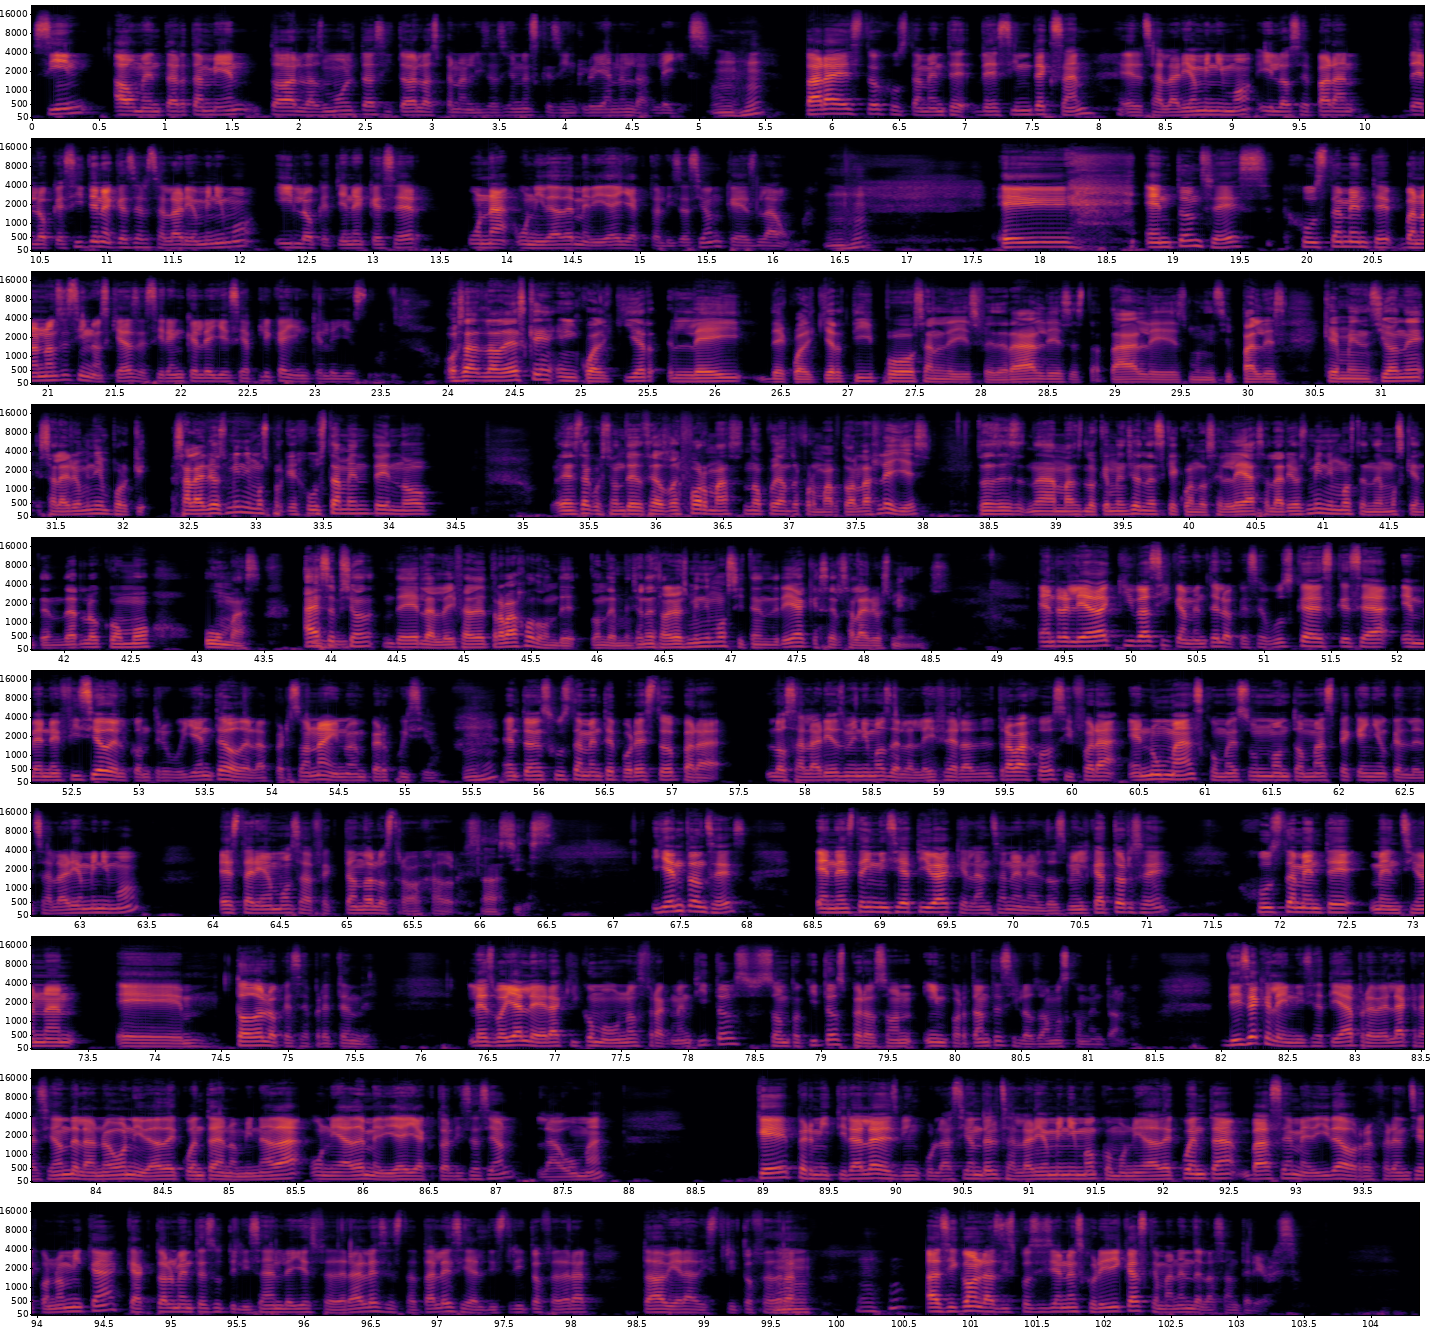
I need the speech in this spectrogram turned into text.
sin aumentar también todas las multas y todas las penalizaciones que se incluían en las leyes. Para esto, justamente desindexan el salario mínimo y lo separan de lo que sí tiene que ser salario mínimo y lo que tiene que ser una unidad de medida y actualización, que es la UMA. Eh, entonces, justamente, bueno, no sé si nos quieras decir en qué leyes se aplica y en qué leyes no. O sea, la verdad es que en cualquier ley de cualquier tipo, sean leyes federales, estatales, municipales, que mencione salario mínimo, porque salarios mínimos, porque justamente no, en esta cuestión de hacer reformas, no puedan reformar todas las leyes. Entonces, nada más lo que menciona es que cuando se lea salarios mínimos, tenemos que entenderlo como UMAS, a excepción de la Ley Federal del Trabajo, donde, donde mencione salarios mínimos, sí tendría que ser salarios mínimos. En realidad aquí básicamente lo que se busca es que sea en beneficio del contribuyente o de la persona y no en perjuicio. Entonces, justamente por esto, para los salarios mínimos de la Ley Federal del Trabajo, si fuera en UMAS, como es un monto más pequeño que el del salario mínimo, estaríamos afectando a los trabajadores. Así es. Y entonces, en esta iniciativa que lanzan en el 2014, justamente mencionan eh, todo lo que se pretende. Les voy a leer aquí como unos fragmentitos, son poquitos, pero son importantes y los vamos comentando. Dice que la iniciativa prevé la creación de la nueva unidad de cuenta denominada Unidad de Medida y Actualización, la UMA, que permitirá la desvinculación del salario mínimo como unidad de cuenta, base, medida o referencia económica que actualmente es utilizada en leyes federales, estatales y del Distrito Federal. Todavía era Distrito Federal. Mm. Así como las disposiciones jurídicas que emanen de las anteriores.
